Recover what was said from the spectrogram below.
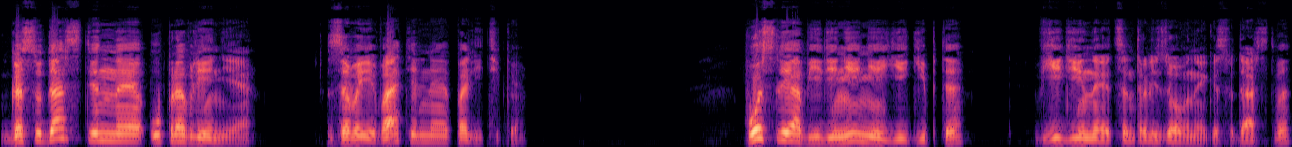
Государственное управление. Завоевательная политика. После объединения Египта в единое централизованное государство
